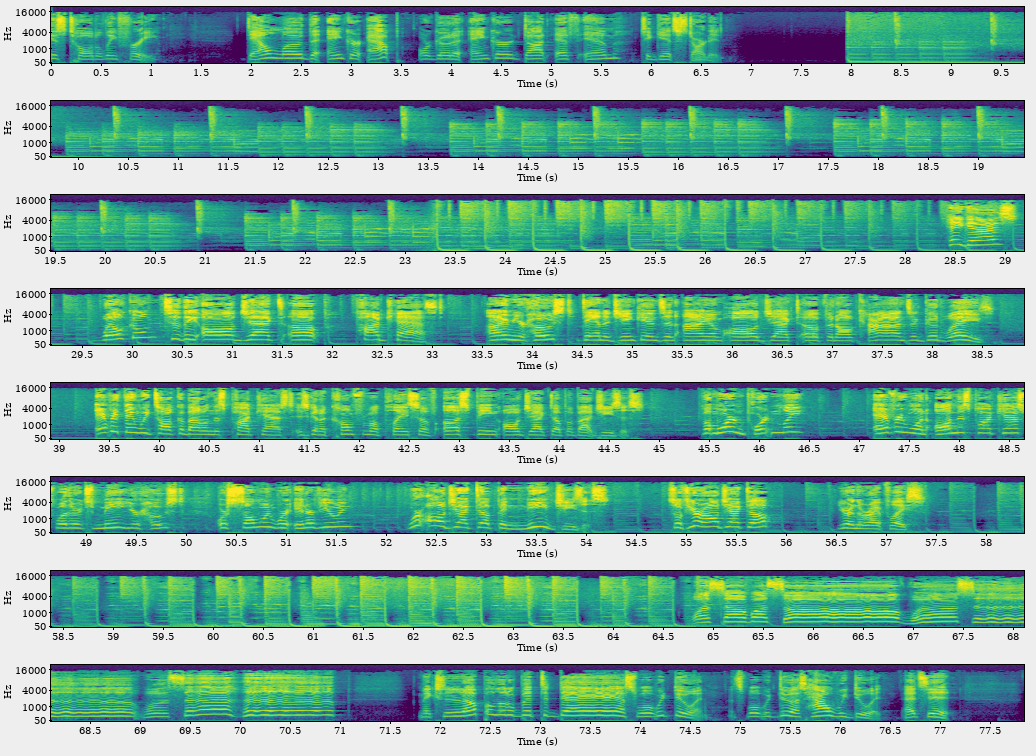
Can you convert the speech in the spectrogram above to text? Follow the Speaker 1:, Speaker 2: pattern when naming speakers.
Speaker 1: is totally free. Download the Anchor app or go to anchor.fm to get started. Hey guys, welcome to the All Jacked Up podcast. I am your host, Dana Jenkins, and I am all jacked up in all kinds of good ways. Everything we talk about on this podcast is going to come from a place of us being all jacked up about Jesus. But more importantly, everyone on this podcast, whether it's me, your host, or someone we're interviewing, we're all jacked up and need Jesus. So if you're all jacked up, you're in the right place. What's up? What's up? What's up? What's up? Mixing it up a little bit today. That's what we're doing. That's what we do. That's how we do it. That's it.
